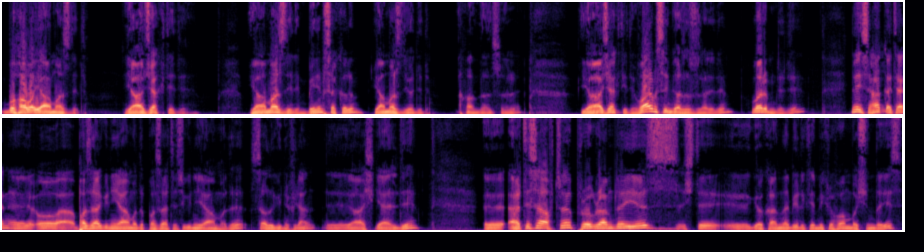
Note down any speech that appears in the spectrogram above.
bu hava yağmaz dedim. Yağacak dedi. Yağmaz dedim. Benim sakalım yağmaz diyor dedim. Ondan sonra yağacak dedi. Var mısın gazozuna dedim. Varım dedi. Neyse hakikaten e, o pazar günü yağmadı, pazartesi günü yağmadı, salı günü filan e, yağış geldi. Ee, ertesi hafta programdayız. İşte e, Gökhan'la birlikte mikrofon başındayız.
